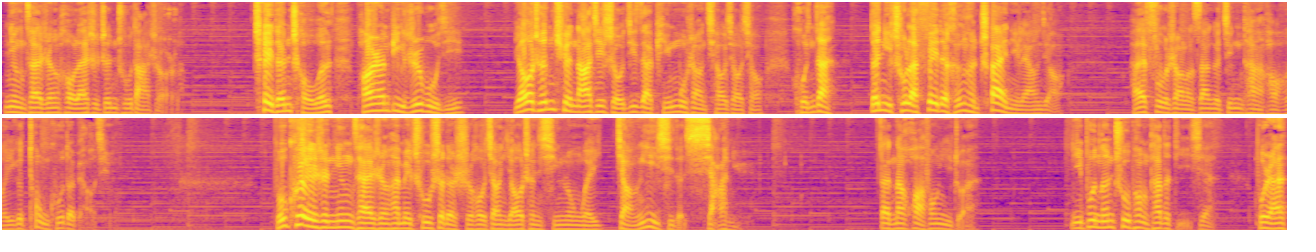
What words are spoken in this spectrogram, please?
宁财神后来是真出大事了。这等丑闻，旁人避之不及，姚晨却拿起手机在屏幕上敲敲敲：“混蛋，等你出来，非得狠狠踹你两脚！”还附上了三个惊叹号和一个痛哭的表情。不愧是宁财神，还没出事的时候将姚晨形容为讲义气的侠女。但他话锋一转：“你不能触碰他的底线，不然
